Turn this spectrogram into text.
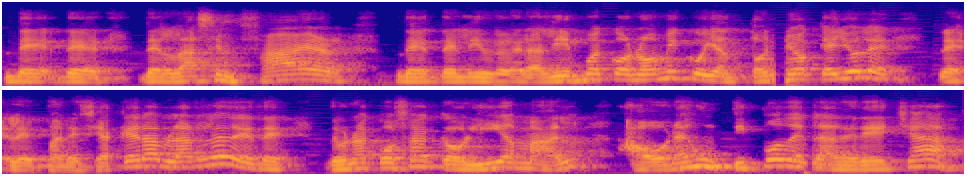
de, de, de Last and Fire, de, liberalismo económico, y Antonio aquello le, le, le parecía que era hablarle de, de una cosa que olía mal, ahora es un tipo de la derecha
